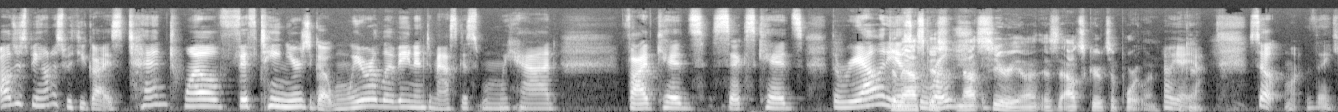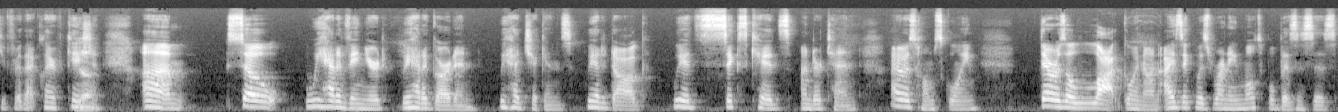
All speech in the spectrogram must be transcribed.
I'll just be honest with you guys 10, 12, 15 years ago, when we were living in Damascus, when we had five kids, six kids, the reality Damascus, is gross. not Syria, is the outskirts of Portland. Oh, yeah, okay. yeah. So well, thank you for that clarification. Yeah. Um, so we had a vineyard, we had a garden, we had chickens, we had a dog, we had six kids under 10. I was homeschooling there was a lot going on. Isaac was running multiple businesses.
